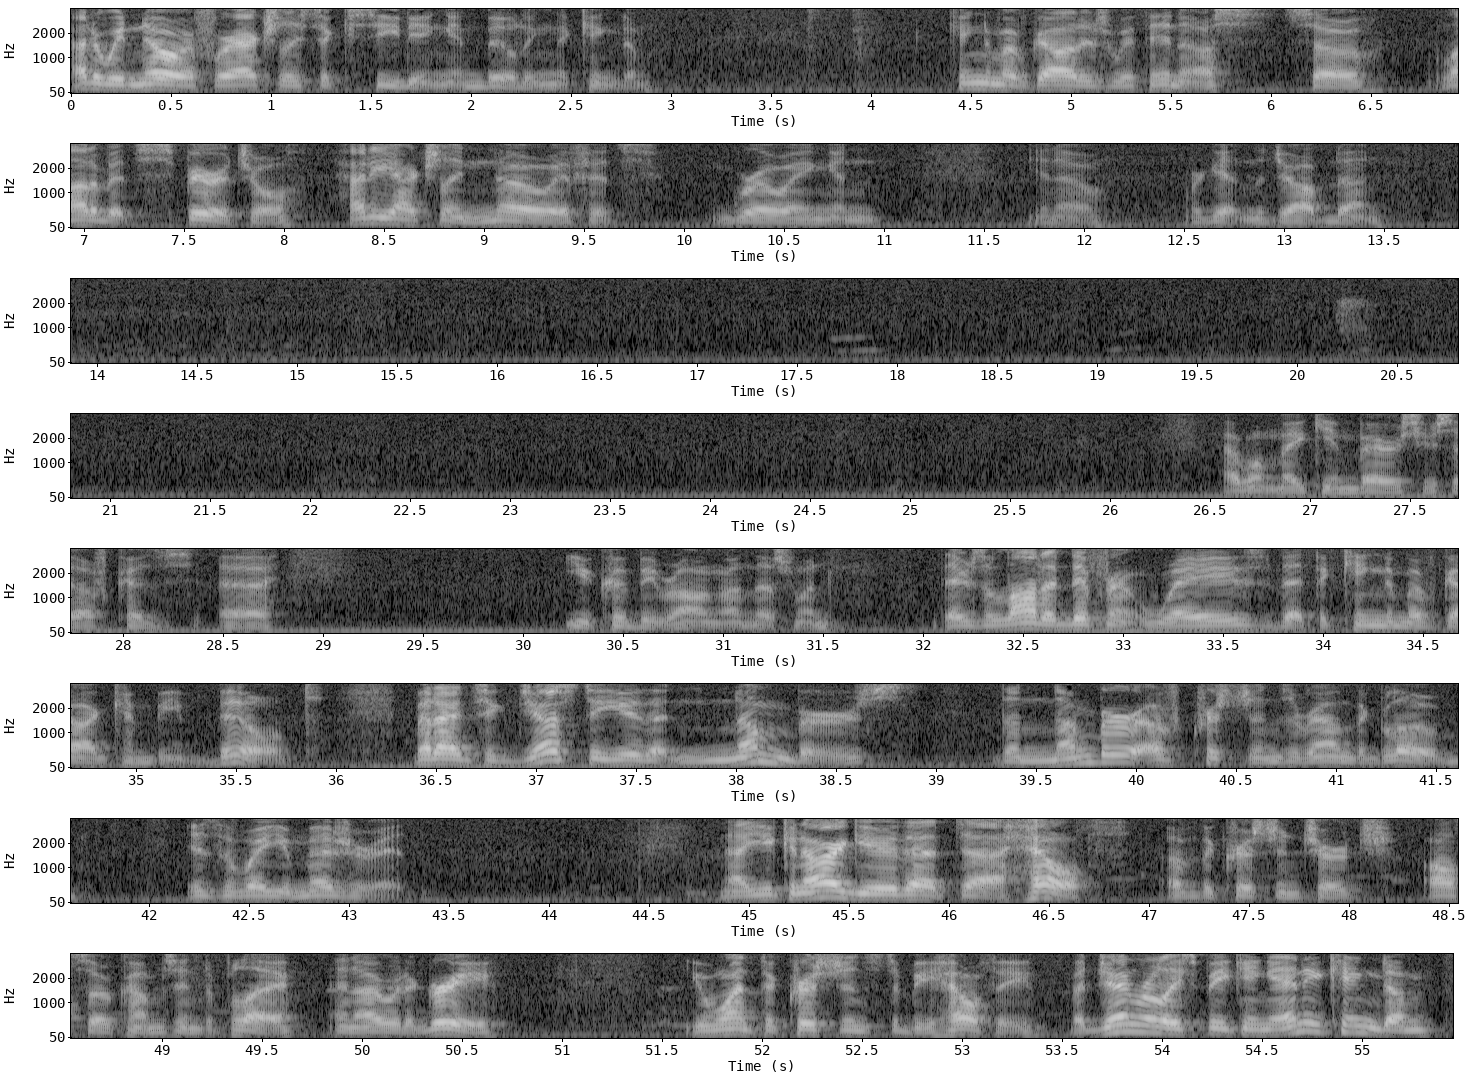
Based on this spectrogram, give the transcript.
How do we know if we're actually succeeding in building the kingdom? Kingdom of God is within us, so a lot of it's spiritual. How do you actually know if it's growing and, you know, we're getting the job done? I won't make you embarrass yourself because uh, you could be wrong on this one. There's a lot of different ways that the kingdom of God can be built, but I'd suggest to you that numbers, the number of Christians around the globe, is the way you measure it. Now, you can argue that uh, health of the Christian church also comes into play, and I would agree. You want the Christians to be healthy, but generally speaking, any kingdom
